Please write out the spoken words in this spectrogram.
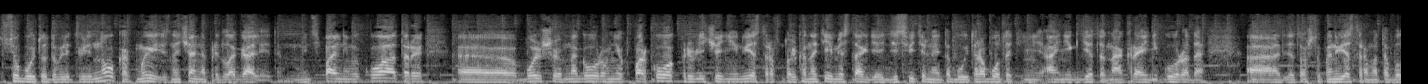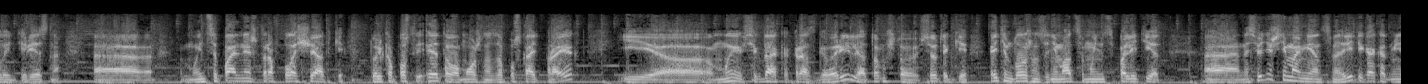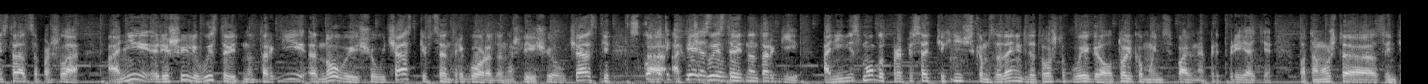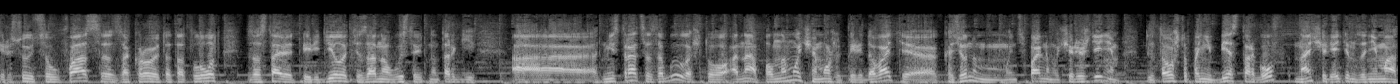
все будет удовлетворено, как мы изначально предлагали. Это муниципальные эвакуаторы, э, больше многоуровневых парковок, привлечение инвесторов только на те места, где действительно это будет работать, и не- а не где-то на окраине города, э, для того, чтобы инвесторам это было интересно. Э, муниципальные штрафплощадки. Только после этого можно запускать проект, и э, мы всегда как раз говорили о том, что все-таки этим должен заниматься муниципалитет. Э, На сегодняшний момент, смотрите, как администрация пошла. Они решили выставить на торги э, новые еще участки в центре города, нашли еще участки. Сколько А, таких Опять участков? выставить на торги. Они не смогут прописать в техническом задании для того, чтобы выиграло только муниципальное предприятие, потому что заинтересуется УФАС, закроют этот лот, заставят переделать и заново выставить на торги. А администрация забыла, что она полномочия может передавать э, казенным муниципальным учреждениям для того, чтобы они без торгов начали этим заниматься.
